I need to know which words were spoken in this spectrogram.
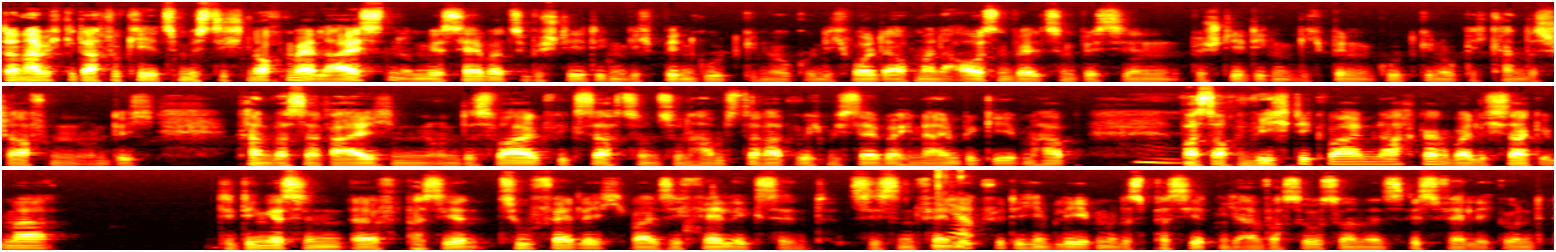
dann habe ich gedacht, okay, jetzt müsste ich noch mehr leisten, um mir selber zu bestätigen, ich bin gut genug. Und ich wollte auch meine Außenwelt so ein bisschen bestätigen, ich bin gut genug, ich kann das schaffen und ich kann was erreichen. Und das war halt, wie gesagt, so, so ein Hamsterrad, wo ich mich selber hineinbegeben habe, mhm. was auch wichtig war im Nachgang, weil ich sage immer, die Dinge sind, äh, passieren zufällig, weil sie fällig sind. Sie sind fällig ja. für dich im Leben und es passiert nicht einfach so, sondern es ist fällig. Und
